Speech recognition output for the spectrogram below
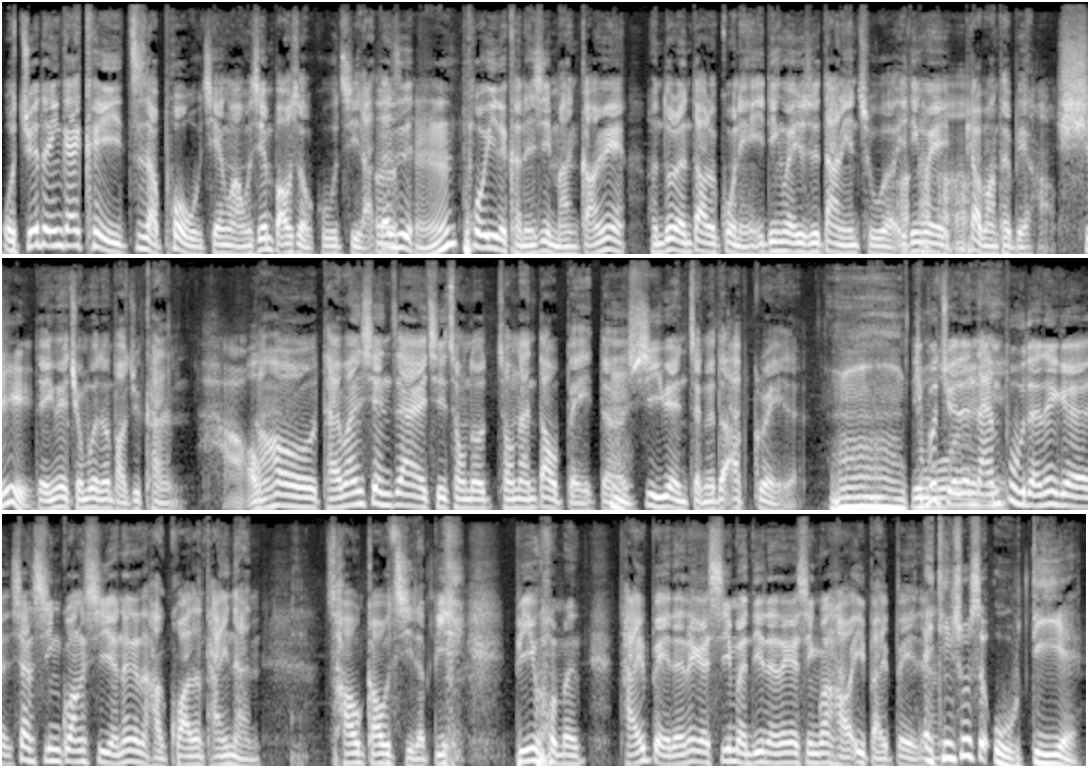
我觉得应该可以至少破五千万，我先保守估计啦。但是破亿的可能性蛮高，因为很多人到了过年一定会就是大年初二，一定会票房特别好。是对，因为全部人都跑去看。好，然后台湾现在其实从头从南到北的戏院整个都 upgrade 了。嗯，你不觉得南部的那个像星光戏的那个好夸张？台南超高级的，比比我们台北的那个西门町的那个星光好一百倍的。哎，听说是五 D 耶。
